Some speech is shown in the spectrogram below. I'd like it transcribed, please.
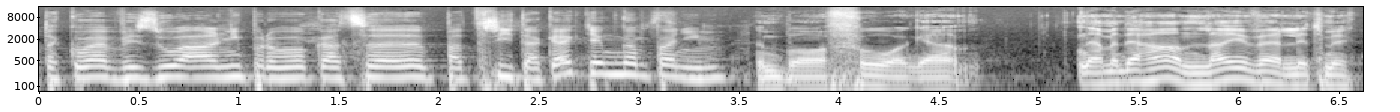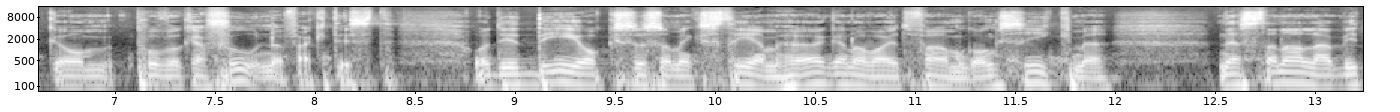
takové vizuální vizuální provokace patří také k těm kampaním? En bra fråga. Nej, men det handlar ju väldigt mycket om provokationer faktiskt. Och det är det också som extremhögern har varit framgångsrik med. Nästan alla, vi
